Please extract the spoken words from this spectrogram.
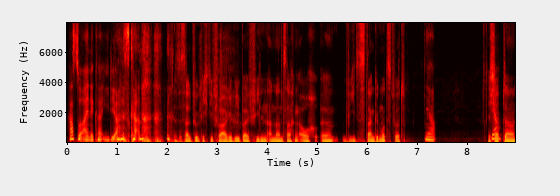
hast du eine KI, die alles kann. Es ist halt wirklich die Frage, wie bei vielen anderen Sachen auch, äh, wie das dann genutzt wird. Ja. Ich Ja. habe da,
